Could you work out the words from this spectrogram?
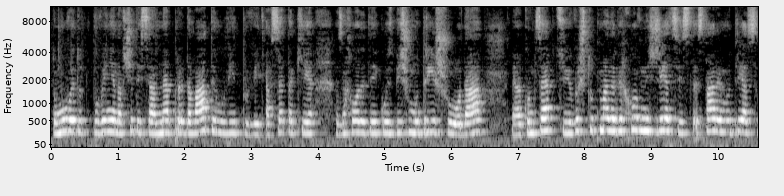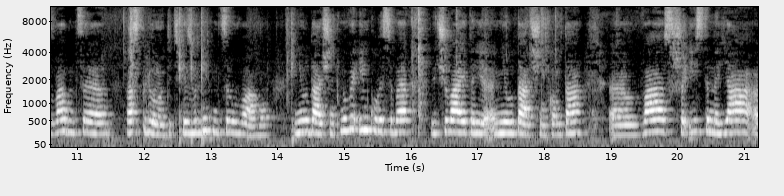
Тому ви тут повинні навчитися не придавати у відповідь, а все-таки знаходити якусь більш мудрішу, да? е, концепцію. Ви ж тут в мене верховний жрець і старий мудрець, вам це розплюнути. Тільки зверніть на це увагу. Неудачник. Ну ви інколи себе відчуваєте неудачником. Да? Е, Ваше істинне я е,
